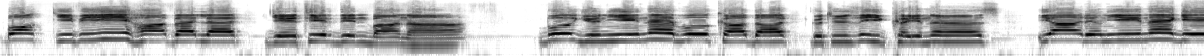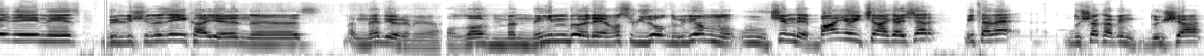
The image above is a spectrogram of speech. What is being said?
Bok gibi haberler getirdin bana. Bugün yine bu kadar götünüzü yıkayınız. Yarın yine geliniz, bülüşünüzü yıkayınız. Ben ne diyorum ya? Allah'ım ben neyim böyle ya? Nasıl güzel oldu biliyor musun? Uf. Şimdi banyo için arkadaşlar bir tane duşa kabin. Duşa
